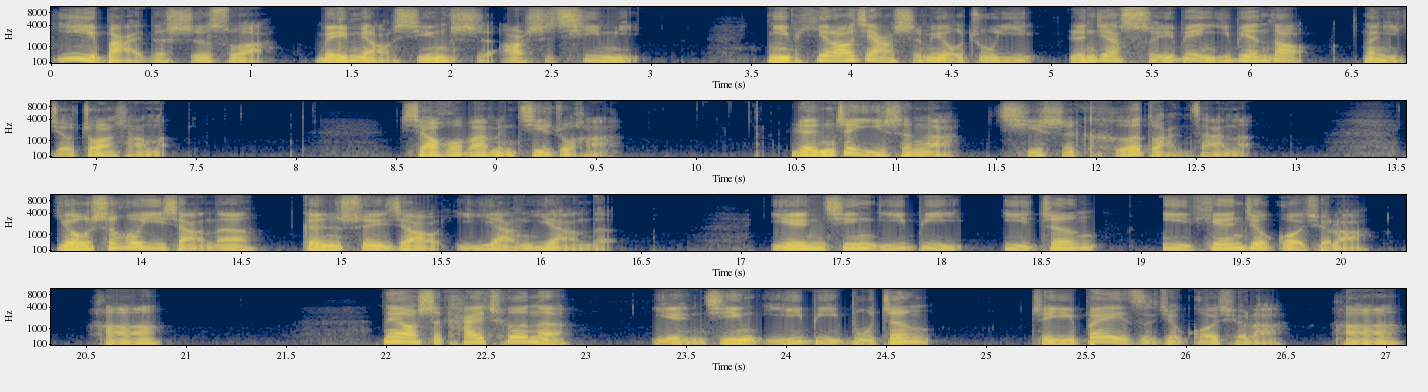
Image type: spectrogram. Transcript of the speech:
一百的时速啊，每秒行驶二十七米，你疲劳驾驶没有注意，人家随便一变道，那你就撞上了。小伙伴们记住哈，人这一生啊，其实可短暂了，有时候一想呢，跟睡觉一样一样的，眼睛一闭一睁，一天就过去了，哈。那要是开车呢？眼睛一闭不睁，这一辈子就过去了啊！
